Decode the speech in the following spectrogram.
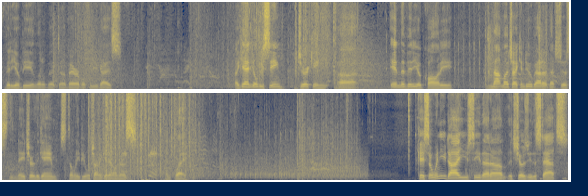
video be a little bit uh, bearable for you guys. Again, you'll be seeing jerking uh, in the video quality. Not much I can do about it. That's just the nature of the game. So many people trying to get in on this and play. Okay, so when you die, you see that uh, it shows you the stats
